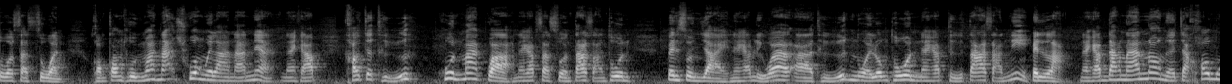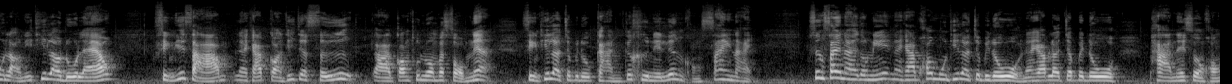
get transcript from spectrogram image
ตัวสัดส่วนของกองทุนว่าณช่วงเวลานั้นเนี่ยนะครับเขาจะถือหุ้นมากกว่านะครับสัดส่วนตราสารทุนเป็นส่วนใหญ่นะครับหรือว่าาถือหน่วยลงทุนนะครับถือตราสารหนี้เป็นหลักนะครับดังนั้นนอกเหนือจากข้อมูลเหล่านี้ที่เราดูแล้ว สิ่งที่3นะครับก่อนที่จะซื้ออกองทุนรวมผสมเนี่ยสิ่งที่เราจะไปดูกันก็คือในเรื่องของไส้ใน ซึ่งไส้ในตรงนี้นะครับข้อมูลที่เราจะไปดูนะครับเราจะไปดูผ่านในส่วนของ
